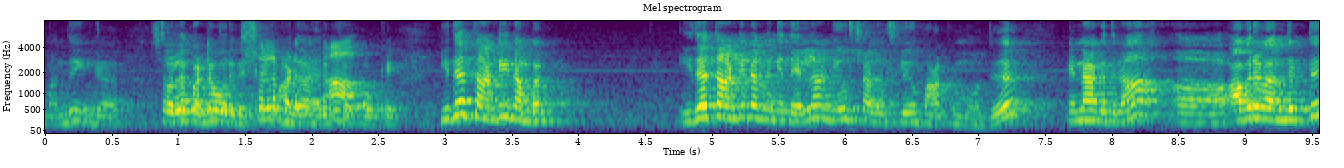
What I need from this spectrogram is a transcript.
வந்து இங்க சொல்லப்பட்ட ஒரு விஷயமா இருக்கு. ஓகே இதை தாண்டி நம்ம இதை தாண்டி நம்ம இங்க இந்த எல்லா நியூஸ் சேனல்ஸ்லையும் பார்க்கும்போது என்ன ஆகுதுன்னா அவர் வந்துட்டு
